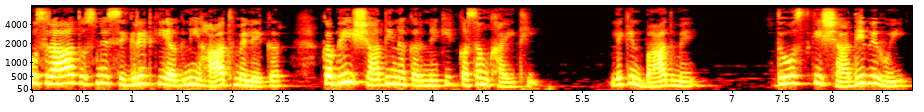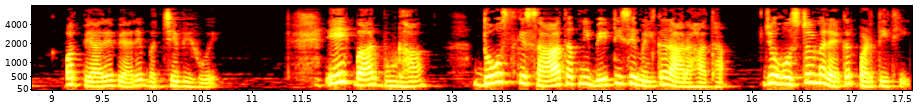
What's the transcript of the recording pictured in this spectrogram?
اس رات اس نے سگریٹ کی اگنی ہاتھ میں لے کر کبھی شادی نہ کرنے کی قسم کھائی تھی۔ لیکن بعد میں دوست کی شادی بھی ہوئی اور پیارے پیارے بچے بھی ہوئے۔ ایک بار بوڑھا دوست کے ساتھ اپنی بیٹی سے مل کر آ رہا تھا، جو ہاسٹل میں رہ کر پڑھتی تھی،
